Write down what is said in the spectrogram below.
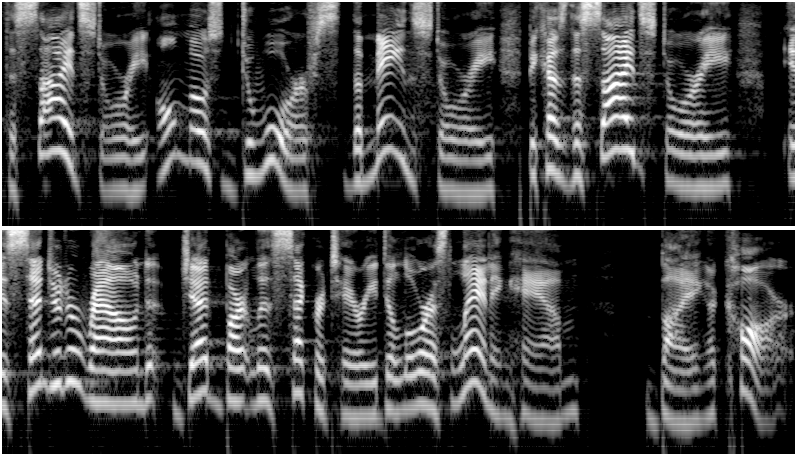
the side story almost dwarfs the main story because the side story is centered around Jed Bartlet's secretary, Dolores Landingham, buying a car.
